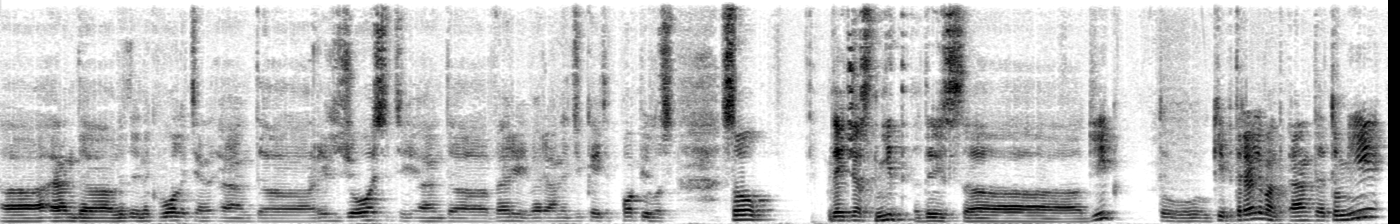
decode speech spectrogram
Uh, and uh, with inequality and, and uh, religiosity and very very uneducated populace, so they just need this gig to keep it relevant. And to me,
